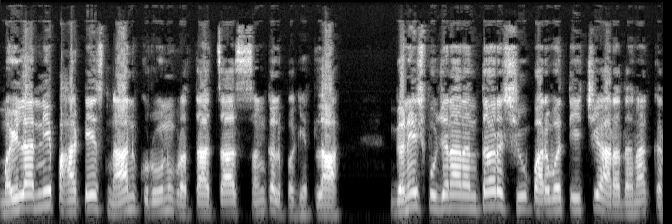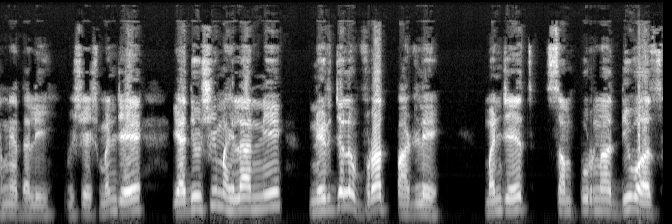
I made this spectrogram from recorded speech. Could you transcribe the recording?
महिलांनी पहाटे स्नान करून व्रताचा संकल्प घेतला. गणेश पूजनानंतर शिव पार्वतीची आराधना करण्यात आली. विशेष म्हणजे या दिवशी महिलांनी निर्जल व्रत पाडले. म्हणजेच संपूर्ण दिवस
